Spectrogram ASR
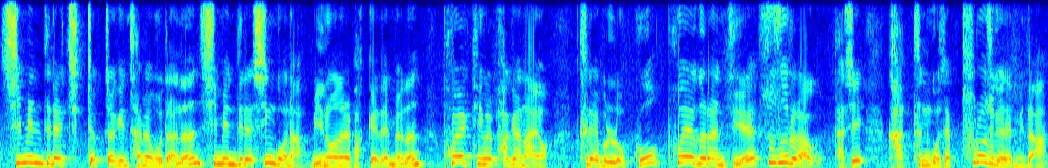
시민들의 직접적인 참여보다는 시민들의 신고나 민원을 받게 되면은 포획팀을 파견하여 트랩을 놓고 포획을 한 뒤에 수술을 하고 다시 같은 곳에 풀어주게 됩니다.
